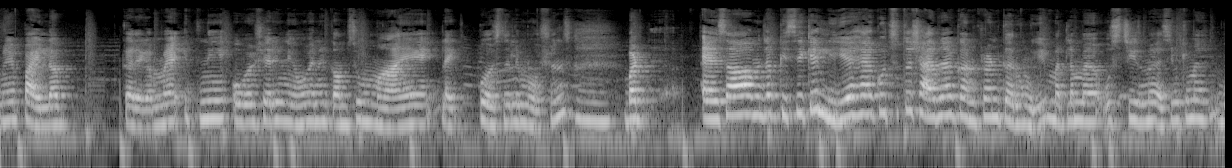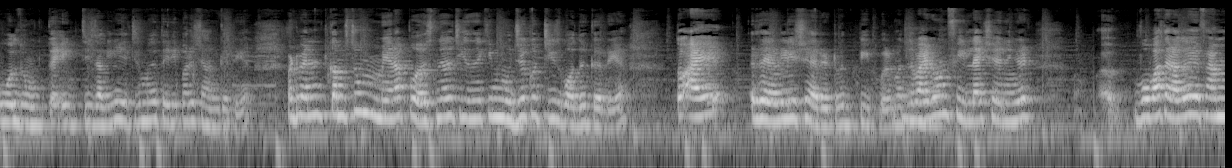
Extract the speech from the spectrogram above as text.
में पाइल अप करेगा। मैं इतनी ओवर शेयरिंग नहीं हूँ when it comes to my like personal emotions but ऐसा मतलब किसी के लिए है कुछ तो शायद मैं कन्फ्रंट करूँगी। मतलब मैं उस चीज़ में ऐसी हूँ कि मैं बोल दूँगी कि एक चीज़ आगे ये चीज़ मुझे तेरी परेशान कर रही है। But when it comes to मेरा पर्सनल चीज़ है कि मुझे कुछ चीज़ बॉदर कर रही है तो I rarely share it with people मतलब I don't feel like sharing it वो बात अलग है if I'm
